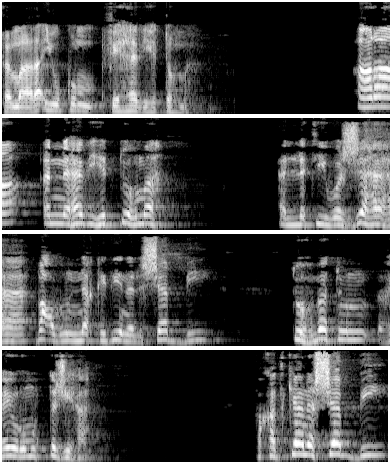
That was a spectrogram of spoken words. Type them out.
فما رأيكم في هذه التهمة؟ أرى أن هذه التهمة التي وجهها بعض الناقدين للشاب تهمة غير متجهة. فقد كان الشاب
